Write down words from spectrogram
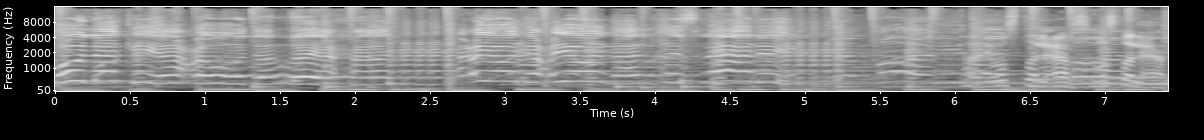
طولك يا عود الريحان عيون عيون الغزلاني هذه وسط العرس وسط العرس.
